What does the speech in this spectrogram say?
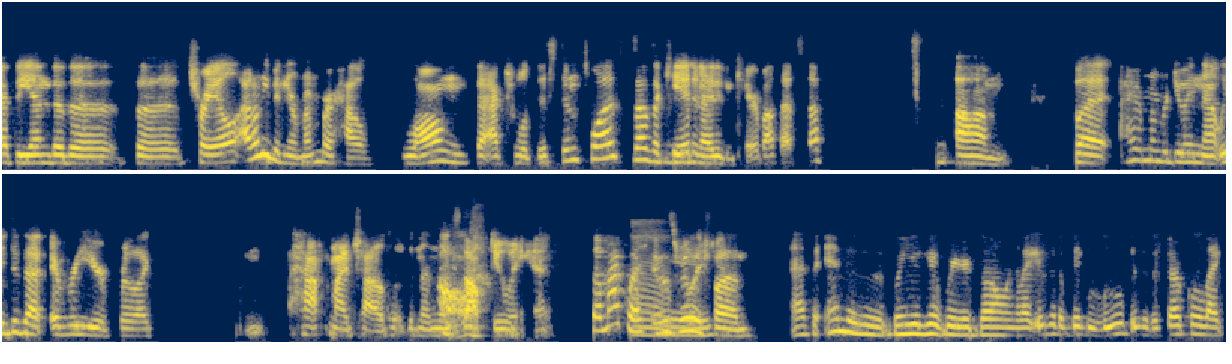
at the end of the the trail. I don't even remember how long the actual distance was. I was a kid and I didn't care about that stuff. Um, but I remember doing that. We did that every year for like half my childhood, and then they Aw. stopped doing it. So my question It was really fun. At the end of the, when you get where you're going, like, is it a big loop? Is it a circle? Like,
